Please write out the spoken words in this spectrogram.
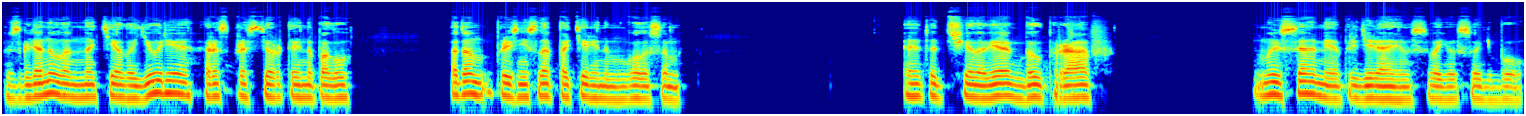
взглянула на тело Юрия, распростертое на полу, потом произнесла потерянным голосом «Этот человек был прав. Мы сами определяем свою судьбу».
